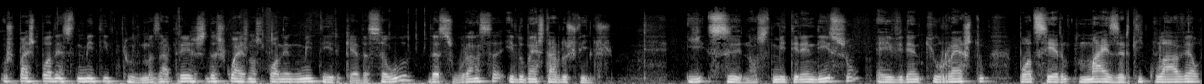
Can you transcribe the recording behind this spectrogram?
os pais podem se demitir de tudo, mas há três das quais não se podem demitir, que é da saúde, da segurança e do bem-estar dos filhos. E se não se demitirem disso, é evidente que o resto pode ser mais articulável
